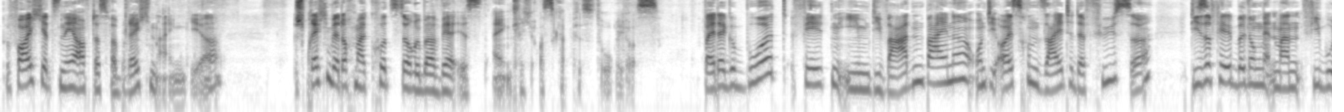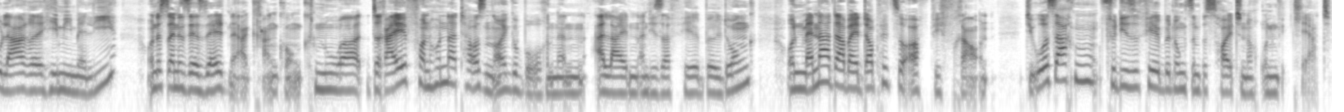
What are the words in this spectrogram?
Bevor ich jetzt näher auf das Verbrechen eingehe, sprechen wir doch mal kurz darüber, wer ist eigentlich Oscar Pistorius. Bei der Geburt fehlten ihm die Wadenbeine und die äußeren Seite der Füße. Diese Fehlbildung nennt man fibulare Hemimelie und ist eine sehr seltene Erkrankung. Nur drei von 100.000 Neugeborenen erleiden an dieser Fehlbildung und Männer dabei doppelt so oft wie Frauen. Die Ursachen für diese Fehlbildung sind bis heute noch ungeklärt.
